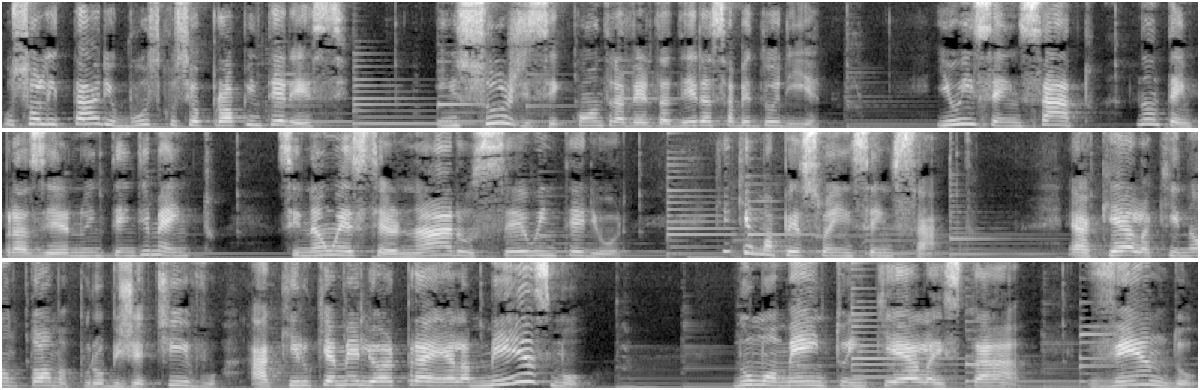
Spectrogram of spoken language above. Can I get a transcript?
O solitário busca o seu próprio interesse, insurge-se contra a verdadeira sabedoria, e o insensato não tem prazer no entendimento, senão externar o seu interior. O que é uma pessoa insensata? É aquela que não toma por objetivo aquilo que é melhor para ela, mesmo no momento em que ela está vendo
